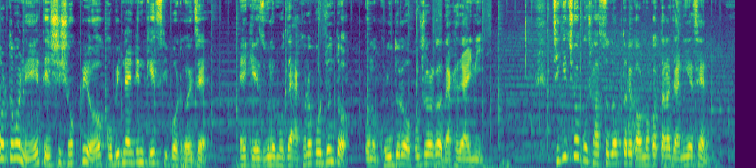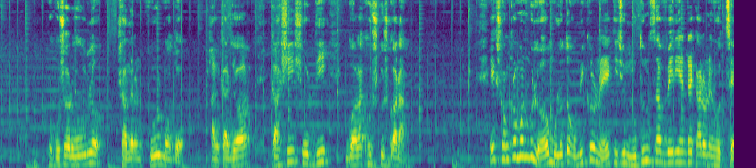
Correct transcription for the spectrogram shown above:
বর্তমানে তেইশটি সক্রিয় কোভিড নাইন্টিন কেস রিপোর্ট হয়েছে। এই কেসগুলোর মধ্যে এখনও পর্যন্ত কোনো গুরুতর উপসর্গ দেখা যায়নি। চিকিৎসক ও স্বাস্থ্য দপ্তরের কর্মকর্তারা জানিয়েছেন, উপসর্গগুলো সাধারণ ফ্লুর মতো, হালকা জ্বর, কাশি, সর্দি, গলা খুসখুস করা। এই সংক্রমণগুলো মূলত ওমিক্রনের কিছু নতুন সাব ভেরিয়েন্টের কারণে হচ্ছে।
